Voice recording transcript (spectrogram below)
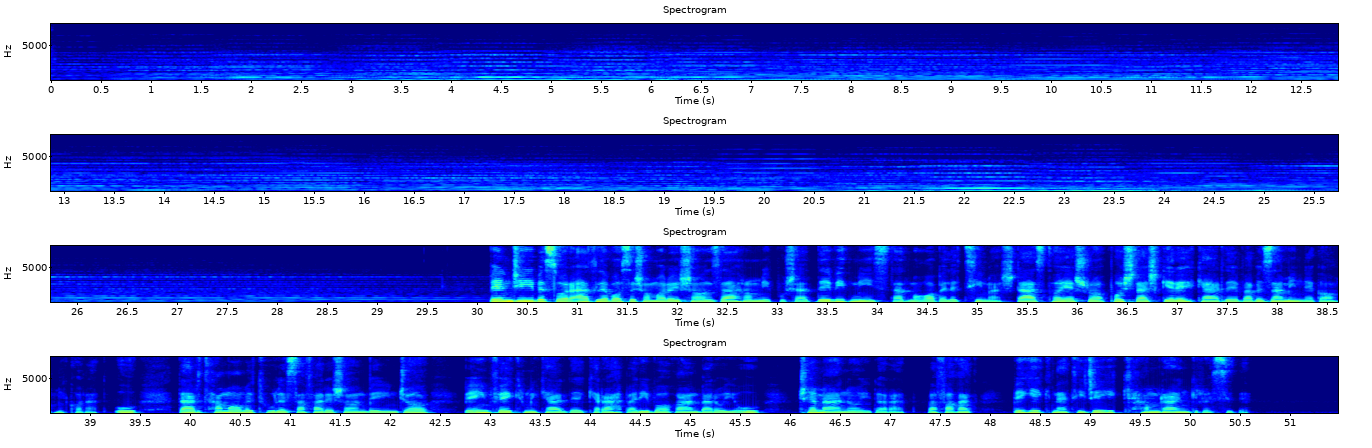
بنجی به سرعت لباس شماره 16 را می پوشد. دیوید می ایستد مقابل تیمش. دستهایش را پشتش گره کرده و به زمین نگاه می کند. او در تمام طول سفرشان به اینجا به این فکر می کرده که رهبری واقعا برای او چه معنایی دارد و فقط به یک نتیجه کمرنگ رسیده.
